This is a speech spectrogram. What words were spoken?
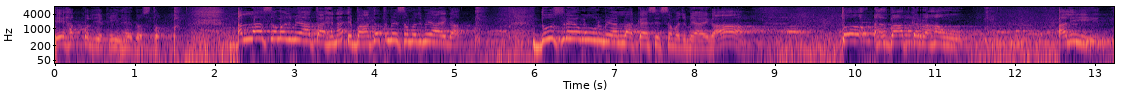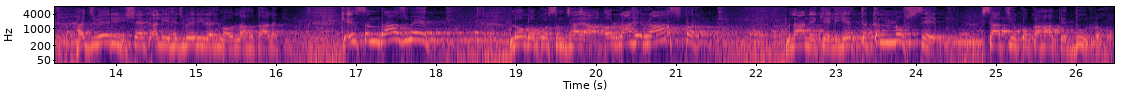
یہ حق الیقین ہے دوستو۔ اللہ سمجھ میں آتا ہے نا، عبادت میں سمجھ میں آئے گا۔ دوسرے امور میں اللہ کیسے سمجھ میں آئے گا؟ تو بات کر رہا ہوں علی حجویری، شیخ علی حجویری رحمہ اللہ تعالیٰ کی، کہ اس انداز میں لوگوں کو سمجھایا اور راہ راس پر لانے کے لیے تکلف سے ساتھیوں کو کہا کہ دور رہو۔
